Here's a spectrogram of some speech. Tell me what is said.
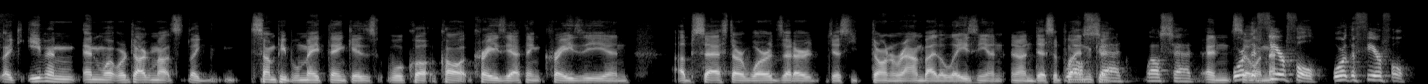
like, even and what we're talking about, like, some people may think is, we'll call, call it crazy. I think crazy and obsessed are words that are just thrown around by the lazy and, and undisciplined. Well said. Well said. And or so the fearful, that, or the fearful.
